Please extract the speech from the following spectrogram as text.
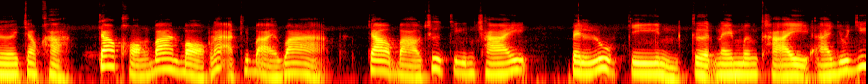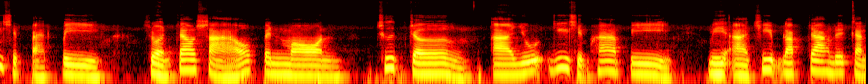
เลยเจ้าค่ะ เจ้าของบ้านบอกและอธิบายว่า เจ้าบ่าวชื่อจีนใช้ เป็นลูกจีนเกิดในเมืองไทยอายุ 28 ปี ส่วนเจ้าสาวเป็นมอญชื่อเจิง อายุ 25 ปี มีอาชีพรับจ้างด้วยกัน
